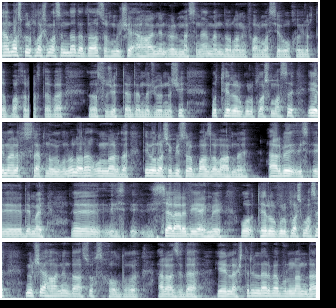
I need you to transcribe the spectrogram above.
Həmas qruplaşmasında da daha çox mülki əhalinin ölməsinə məndə olan informasiya oxuyuruq da, baxırıq da və e, sujetlərdən də görünür ki, bu terror qruplaşması erməni xislətinə uyğun olaraq onlar da demək olar ki, bir sıra bazalarını, hərbi e, demək hissələri deyəkmi, o terror qruplaşması mülki əhalinin daha çox sıx olduğu ərazidə yerləşdirirlər və bundan da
